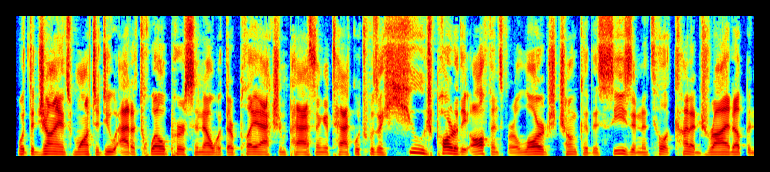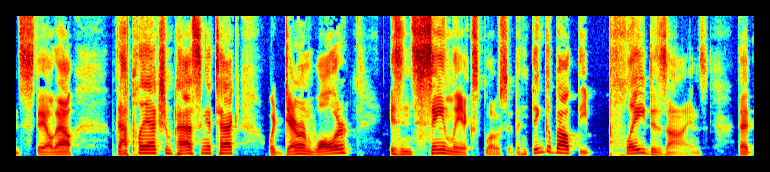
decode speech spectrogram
what the Giants want to do out of 12 personnel with their play action passing attack, which was a huge part of the offense for a large chunk of this season until it kind of dried up and staled out. That play action passing attack with Darren Waller is insanely explosive. And think about the play designs that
